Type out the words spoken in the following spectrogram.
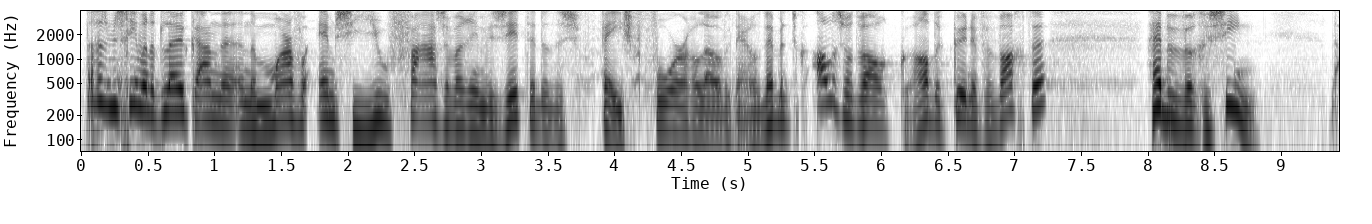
dat is misschien wel het leuke aan de, aan de Marvel MCU fase waarin we zitten. Dat is phase 4 geloof ik. Nou, we hebben natuurlijk alles wat we al hadden kunnen verwachten. Hebben we gezien. De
